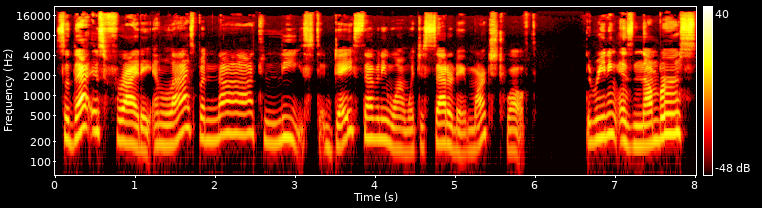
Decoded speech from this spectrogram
So that is Friday. And last but not least, day 71, which is Saturday, March 12th. The reading is Numbers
